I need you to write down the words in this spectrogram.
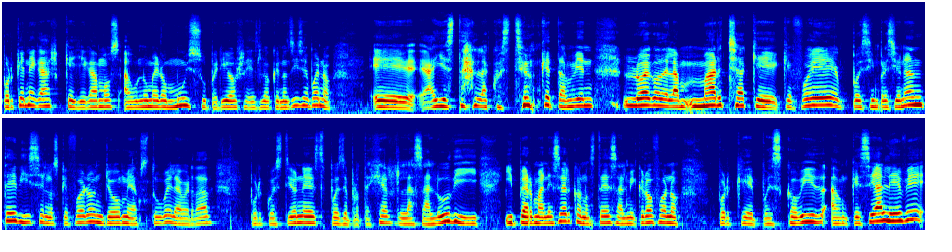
¿Por qué negar que llegamos a un número muy superior? Es lo que nos dice. Bueno, eh, ahí está la cuestión que también luego de la marcha que, fue pues impresionante, dicen los que fueron, yo me abstuve, la verdad, por cuestiones pues de proteger la salud y, y permanecer con ustedes al micrófono, porque pues COVID, aunque sea leve,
